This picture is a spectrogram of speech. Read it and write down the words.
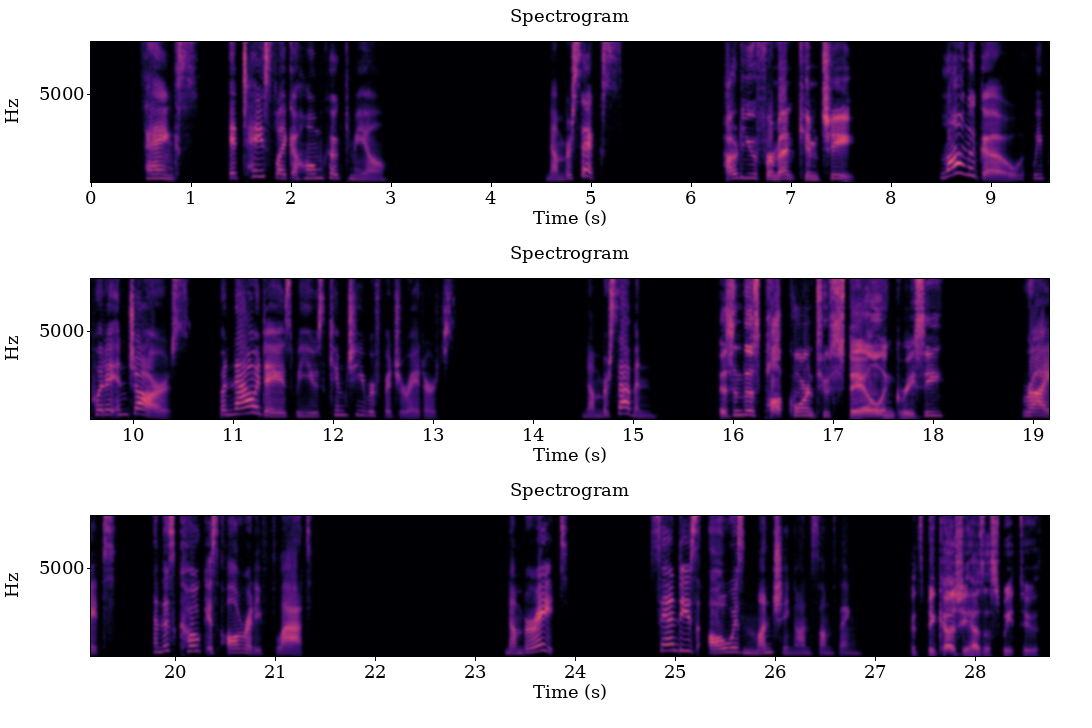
Thanks. It tastes like a home cooked meal. Number 6. How do you ferment kimchi? Long ago, we put it in jars, but nowadays we use kimchi refrigerators. Number 7. Isn't this popcorn too stale and greasy? Right. And this Coke is already flat. Number 8. Sandy's always munching on something. It's because she has a sweet tooth.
